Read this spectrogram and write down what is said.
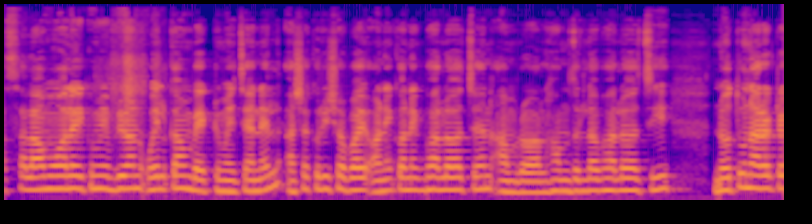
আসসালামু আলাইকুম everyone, welcome back to my channel. আশা করি সবাই অনেক অনেক ভালো আছেন আমরা আলহামদুলিল্লাহ ভালো আছি। নতুন আর একটা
